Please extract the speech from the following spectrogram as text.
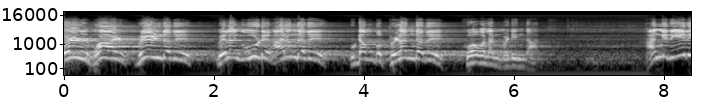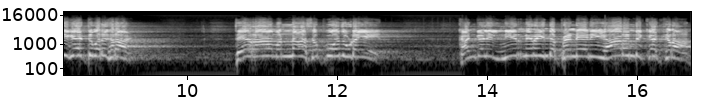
உள் வாழ் வீழ்ந்தது விலங்கு ஊடு அருந்தது உடம்பு பிளந்தது கோவலன் மடிந்தான் அங்கு நீதி கேட்டு வருகிறாள். தேரா மன்னா செப்புவது உடையேன். கண்களில் நீர் நிறைந்த பெண்ணே நீ யார் என்று கேட்கிறான்?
